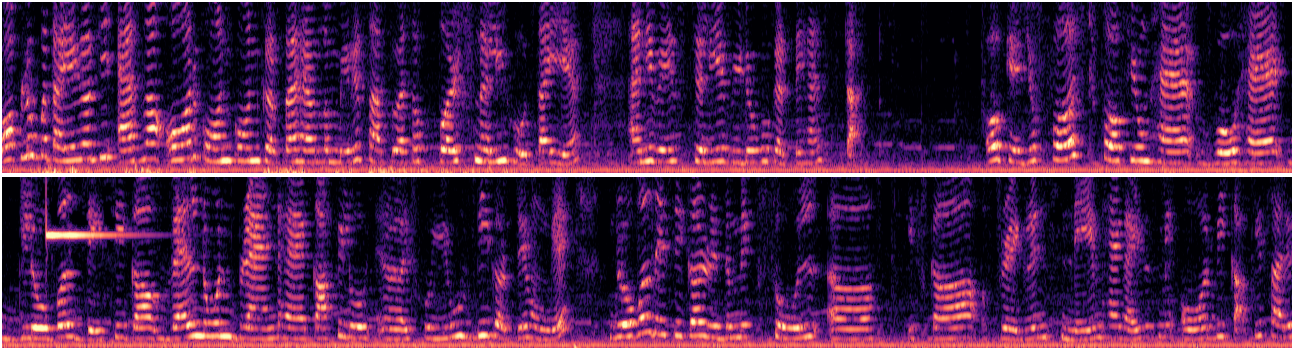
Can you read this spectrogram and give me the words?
आप लोग बताइएगा कि ऐसा और कौन कौन करता है? मतलब मेरे साथ तो ऐसा पर्सनली होता ही है। एनीवेज चलिए वीडियो को करते हैं स्टार्ट ओके okay, जो फ़र्स्ट परफ्यूम है वो है ग्लोबल देसी का। वेल नोन ब्रांड है। काफ़ी लोग इसको यूज़ भी करते होंगे। ग्लोबल देसी का रिदमिक सोल इसका फ्रेग्रेंस नेम है गाइस इसमें और भी काफ़ी सारे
